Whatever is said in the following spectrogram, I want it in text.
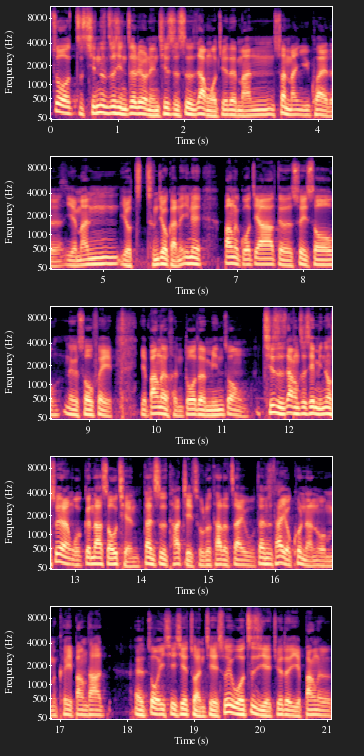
做行政执行这六年，其实是让我觉得蛮算蛮愉快的，也蛮有成就感的。因为帮了国家的税收那个收费，也帮了很多的民众。其实让这些民众，虽然我跟他收钱，但是他解除了他的债务，但是他有困难，我们可以帮他呃做一些些转介。所以我自己也觉得也帮了。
